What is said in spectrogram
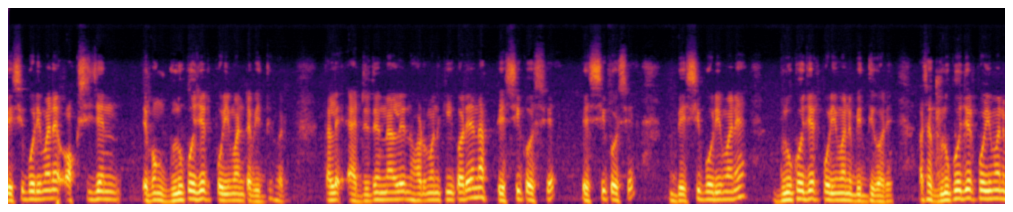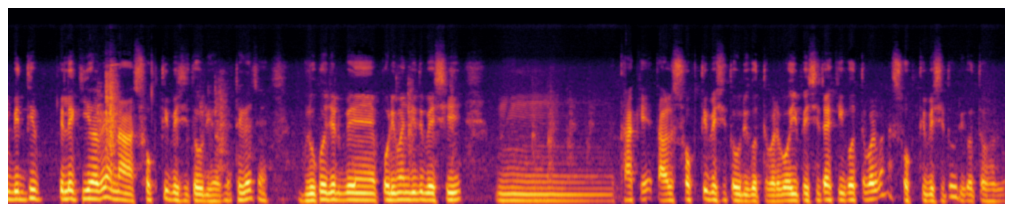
বেশি পরিমাণে অক্সিজেন এবং গ্লুকোজের পরিমাণটা বৃদ্ধি করে। তাহলে অ্যাড্রিনালিন হরমোন কী করে? না, পেশি কোষে পেশি কোষে, বেশি পরিমাণে গ্লুকোজের পরিমাণ বৃদ্ধি করে। আচ্ছা গ্লুকোজের পরিমাণ বৃদ্ধি পেলে কী হবে? না, শক্তি বেশি তৈরি হবে, ঠিক আছে? গ্লুকোজের পরিমাণ যদি বেশি থাকে, তাহলে শক্তি বেশি তৈরি করতে পারবে। ওই পেশিটা কী করতে পারবে না? শক্তি বেশি তৈরি করতে পারবে।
